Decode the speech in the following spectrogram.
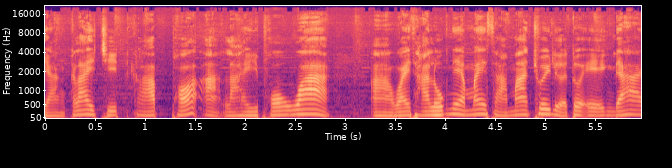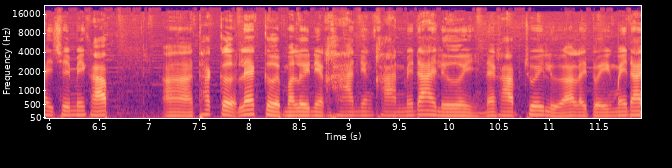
อย่างใกล้ชิดครับ เพราะอะไรเพราะว่าาวัยทารกเนี่ยไม่สามารถช่วยเหลือตัวเองได้ใช่ไหมครับถ้าเกิดแรกเกิดมาเลยเนี่ยคานยังคานไม่ได้เลยนะครับ ช่วยเหลืออะไรตัวเองไม่ได้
